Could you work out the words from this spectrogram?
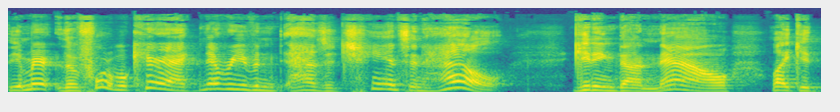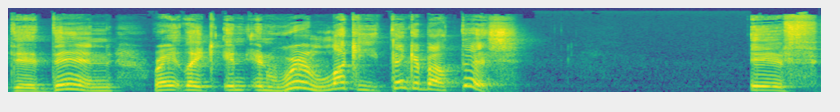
the, Amer- the Affordable Care Act, never even has a chance in hell getting done now like it did then, right? Like, and, and we're lucky. Think about this. If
